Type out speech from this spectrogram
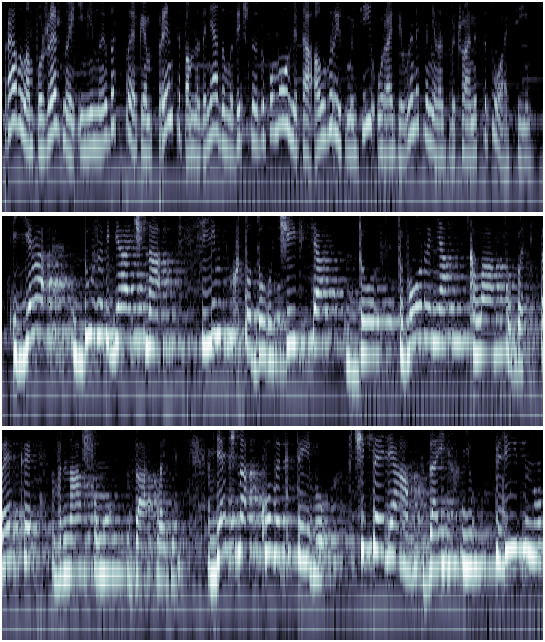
правилам пожежної і мінної безпеки, принципам надання домедичної допомоги та алгоритму дій у разі виникнення надзвичайних ситуацій. Я дуже вдячна всім, хто долучився до створення класу безпеки в нашому закладі. Вдячна колективу, вчителям за їхню плідну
